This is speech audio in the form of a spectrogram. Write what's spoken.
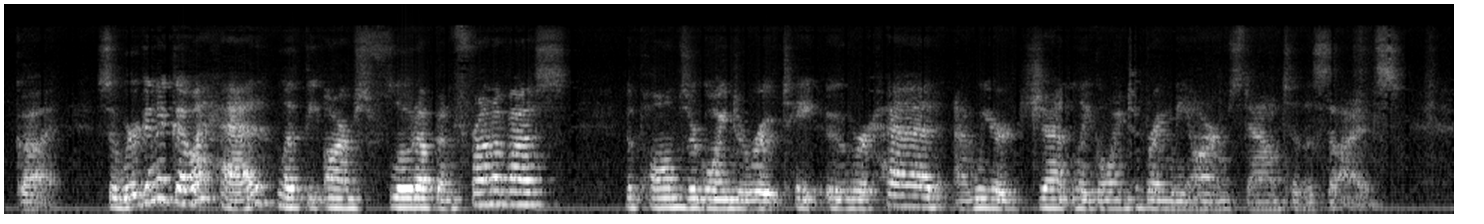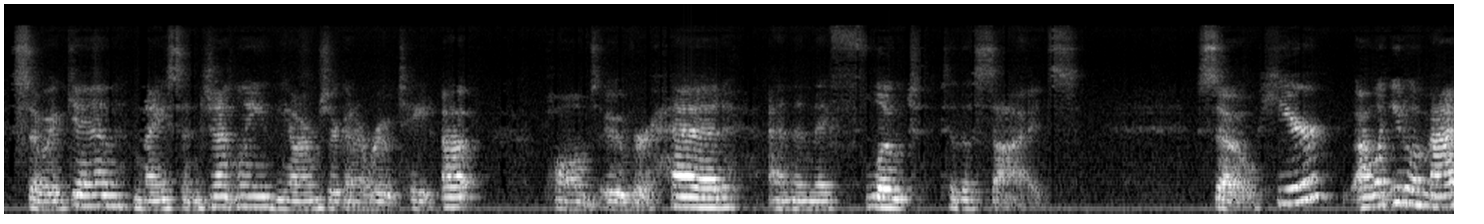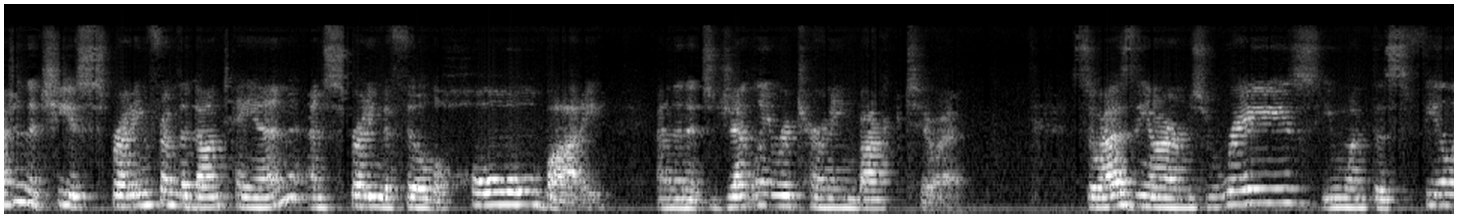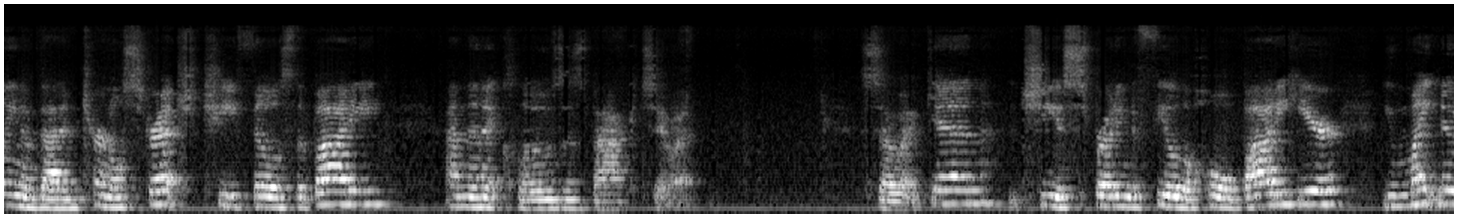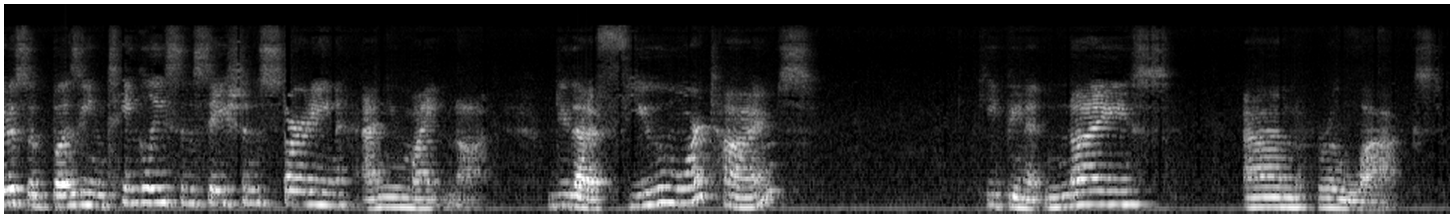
Good. So we're going to go ahead, let the arms float up in front of us. The palms are going to rotate overhead and we are gently going to bring the arms down to the sides. So again, nice and gently, the arms are going to rotate up, palms overhead, and then they float to the sides. So here, I want you to imagine the chi is spreading from the dantian and spreading to fill the whole body and then it's gently returning back to it. So as the arms raise, you want this feeling of that internal stretch. Chi fills the body, and then it closes back to it. So again, the chi is spreading to feel the whole body here. You might notice a buzzing, tingly sensation starting, and you might not. Do that a few more times, keeping it nice and relaxed.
